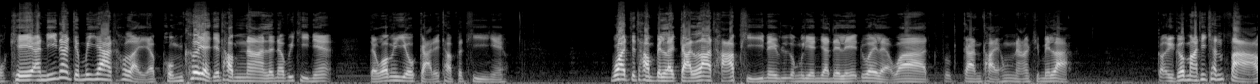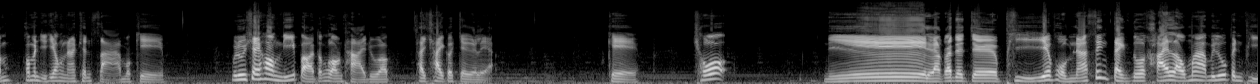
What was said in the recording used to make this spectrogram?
อเค อันนี้น่าจะไม่ยากเท่าไหร่อะ ผมเคยอยากจะทำนานแล้วนะวิธีเนี้ย แต่ว่าไม่มีโอกาสได้ทำสักทีไง ว่าจะทำเป็นรายการล่าท้าผีในโรงเรียนยาเดเลด้วยแหละว่าการถ่ายห้องน้ำใช่ไหมล่ะ ก็อีกก็มาที่ชั้นสามเพราะมันอยู่ที่ห้องน้ำชั้นสามโอเค ไม่รู้ใช่ห้องนี้เปล่าต้องลองถ่ายดูครับถ้าใช่ก็เจอเลยอะโอเค โชนี่เราก็จะเจอผีผมนะ ซึ่งแต่งตัวคล้ายเรามากไม่รู้เป็นผี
